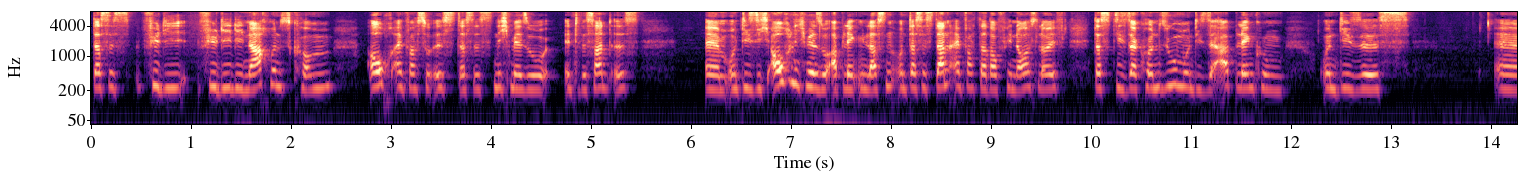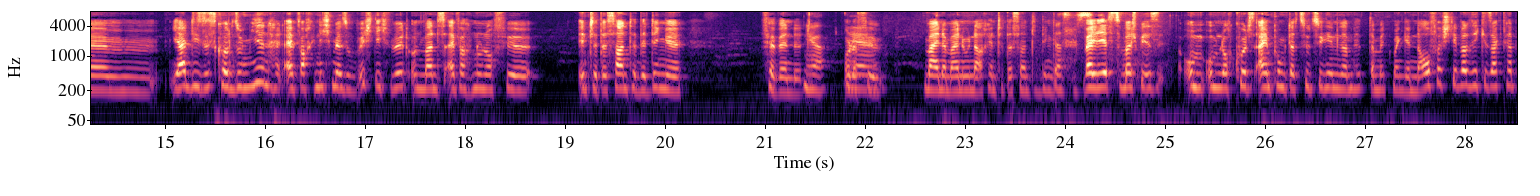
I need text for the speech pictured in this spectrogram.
dass es für die, für die, die nach uns kommen, auch einfach so ist, dass es nicht mehr so interessant ist ähm, und die sich auch nicht mehr so ablenken lassen und dass es dann einfach darauf hinausläuft, dass dieser Konsum und diese Ablenkung und dieses ähm, ja, dieses Konsumieren halt einfach nicht mehr so wichtig wird und man es einfach nur noch für interessantere Dinge verwendet. Ja. Oder Ja. für meiner Meinung nach interessante Dinge. Weil jetzt zum Beispiel ist, um, um noch kurz einen Punkt dazu zu geben, damit, damit man genau versteht, was ich gesagt habe,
